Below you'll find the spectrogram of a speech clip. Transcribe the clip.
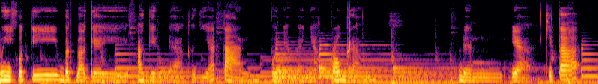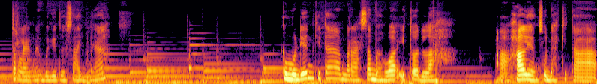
mengikuti berbagai agenda kegiatan, punya banyak program, dan ya kita terlena begitu saja. Kemudian kita merasa bahwa itu adalah uh, hal yang sudah kita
